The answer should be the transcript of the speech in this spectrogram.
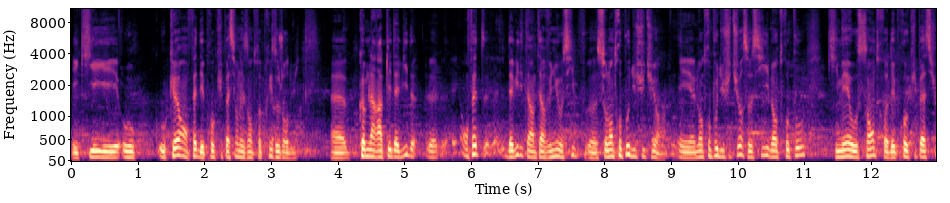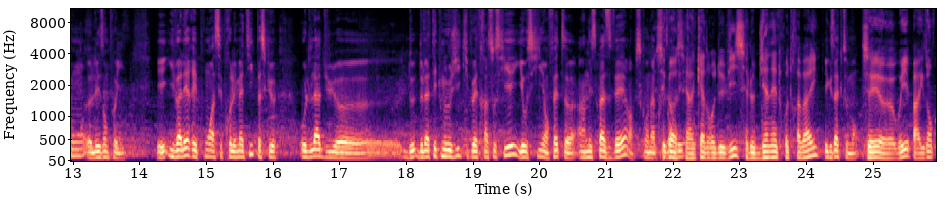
et qui est au, au, cœur, en fait, des préoccupations des entreprises aujourd'hui. Euh, comme l'a rappelé David, euh, en fait, David était intervenu aussi euh, sur l'entrepôt du futur. Et l'entrepôt du futur, c'est aussi l'entrepôt qui met au centre des préoccupations les employés. Et Ivalet répond à ces problématiques parce que, au-delà de, la technologie qui peut être associée, il y a aussi en fait un espace vert, parce qu'on a C'est quoi C'est un cadre de vie, c'est le bien-être au travail? Exactement. C'est, vous voyez, par exemple,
